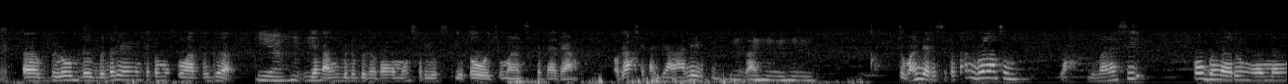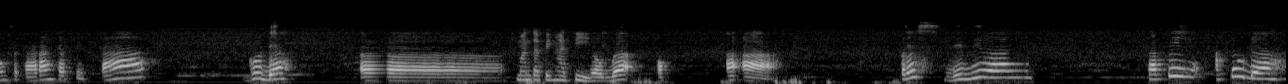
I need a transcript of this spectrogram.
eh, belum bener-bener yang ketemu keluarga mm-mm. yang bener-bener ngomong serius gitu cuman sekedar yang udah kita jalanin gitu kan cuman dari situ kan gue langsung lah gimana sih kok baru ngomong sekarang ketika gue udah eh Mantapin hati. nyoba oh ah, ah. terus dia bilang tapi aku udah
